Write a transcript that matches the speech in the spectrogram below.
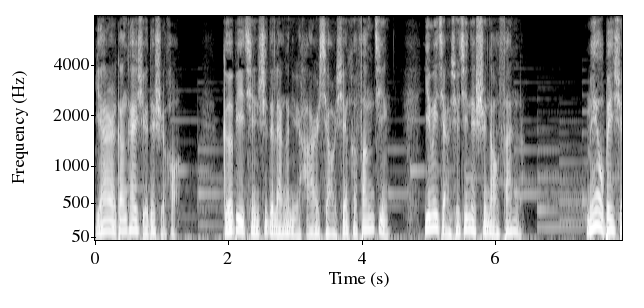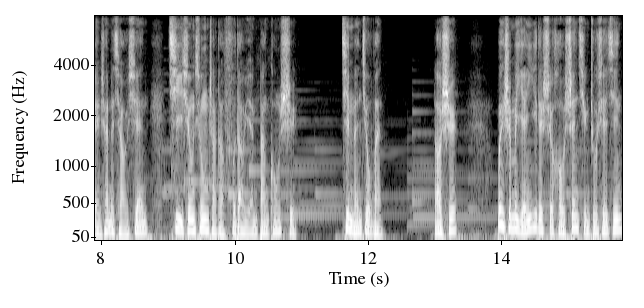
研二刚开学的时候，隔壁寝室的两个女孩小轩和方静，因为奖学金的事闹翻了。没有被选上的小轩气汹汹找到辅导员办公室，进门就问：“老师，为什么研一的时候申请助学金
